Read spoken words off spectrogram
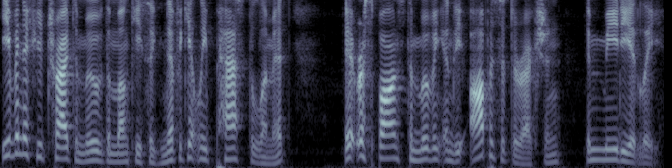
even if you try to move the monkey significantly past the limit, it responds to moving in the opposite direction immediately.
